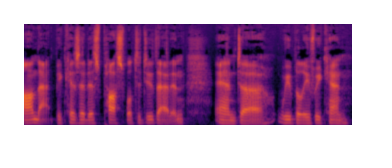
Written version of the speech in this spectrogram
on that because it is possible to do that, and and uh, we believe we can.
